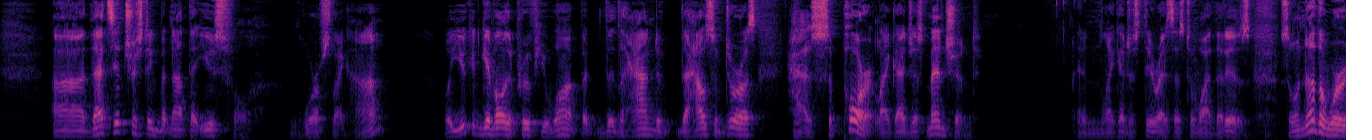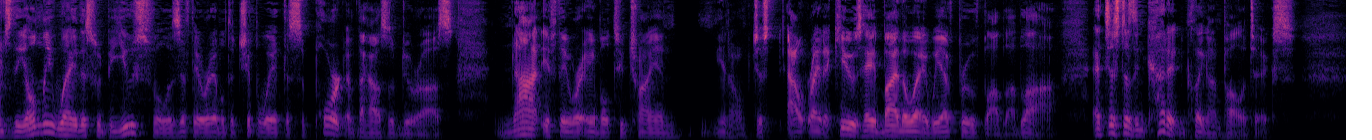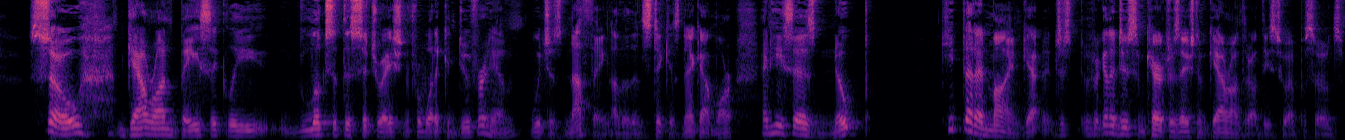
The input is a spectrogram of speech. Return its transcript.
uh, that's interesting, but not that useful. Worf's like, huh? Well, you can give all the proof you want, but the, the hand of the House of Duras has support, like I just mentioned. And like I just theorized as to why that is. So, in other words, the only way this would be useful is if they were able to chip away at the support of the House of Duras, not if they were able to try and, you know, just outright accuse, hey, by the way, we have proof, blah, blah, blah. It just doesn't cut it in Klingon politics. So, Gowron basically looks at this situation for what it can do for him, which is nothing other than stick his neck out more, and he says, nope. Keep that in mind. Just We're going to do some characterization of Gowron throughout these two episodes.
